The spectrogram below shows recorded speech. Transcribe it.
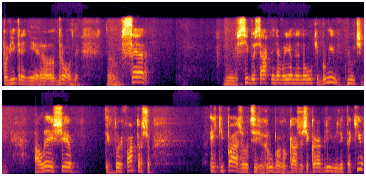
повітряні дрони. Все, Всі досягнення воєнної науки були включені, але ще той фактор, що екіпажі оцих, грубо кажучи, кораблів і літаків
